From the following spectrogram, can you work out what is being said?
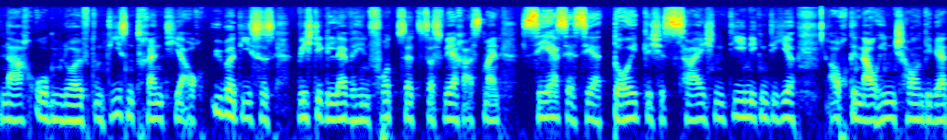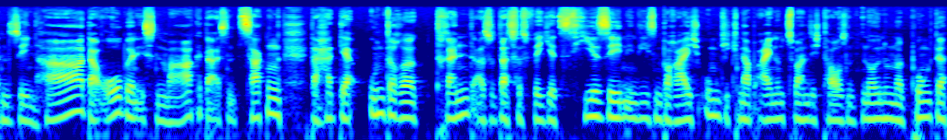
nach oben läuft und diesen Trend hier auch über dieses wichtige Level hin fortsetzt. Das wäre erstmal ein sehr, sehr, sehr deutliches Zeichen. Diejenigen, die hier auch genau hinschauen, die werden sehen, ha, da oben ist ein Marke, da ist ein Zacken, da hat der untere Trend, also das, was wir jetzt hier sehen in diesem Bereich um die knapp 21.900 Punkte,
